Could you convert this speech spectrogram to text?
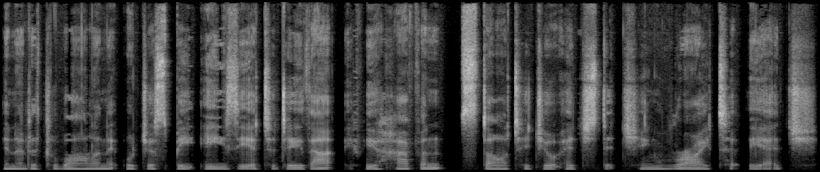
in a little while and it will just be easier to do that if you haven't started your edge stitching right at the edge.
